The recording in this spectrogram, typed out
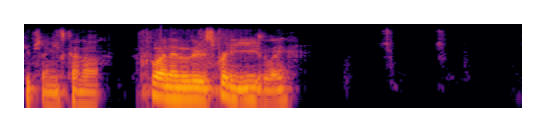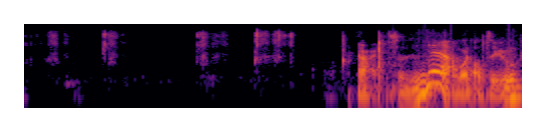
keep saying it's kind of fun and loose pretty easily. All right, so now what I'll do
